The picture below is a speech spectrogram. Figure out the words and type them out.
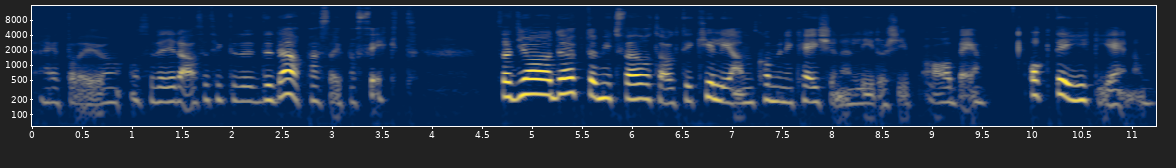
heter det ju och så vidare. Så jag tyckte det, det där passar ju perfekt. Så att jag döpte mitt företag till Killiam Communication and Leadership AB och det gick igenom.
